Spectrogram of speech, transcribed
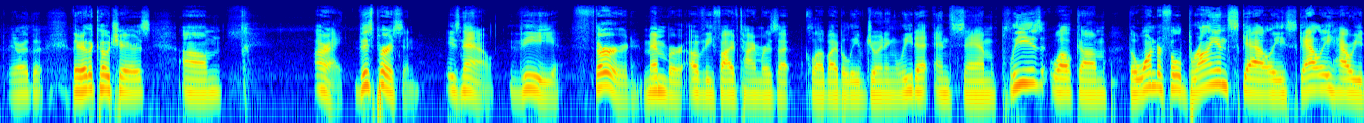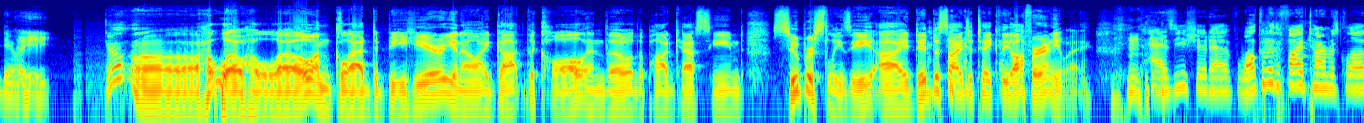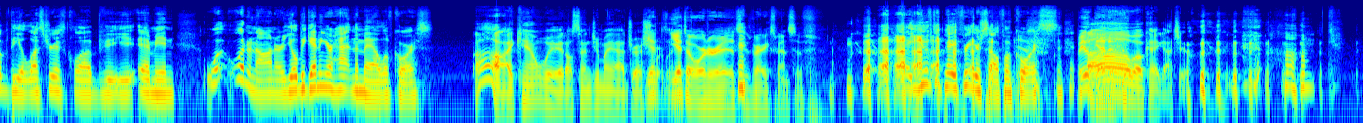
they are the they are the co-chairs. Um, all right. This person is now the third member of the Five Timers Club, I believe, joining Lita and Sam. Please welcome the wonderful Brian Scally. Scally, how are you doing? Hey, Oh, hello, hello. I'm glad to be here. You know, I got the call, and though the podcast seemed super sleazy, I did decide to take the offer anyway. as you should have. Welcome to the Five Timers Club, the illustrious club. I mean, what, what an honor. You'll be getting your hat in the mail, of course. Oh, I can't wait. I'll send you my address you have, you have to order it. It's very expensive, Yeah, you have to pay for it yourself, of course. but you'll get oh, okay, got you.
